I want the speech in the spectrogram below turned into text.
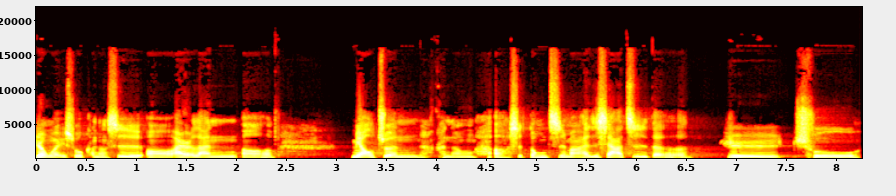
认为说可能是呃爱尔兰呃瞄准可能呃是冬至嘛还是夏至的日出。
